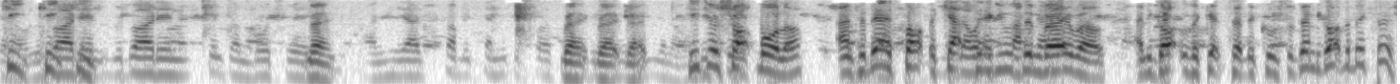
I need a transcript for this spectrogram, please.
You Key, know, key, regarding, key. Regarding Clinton both ways. Right. And he had probably 10 wickets first. Right, right, right. You know, He's your shot bowler, and today I thought the captain used him very well, and he got the wickets at the crucial time. He got the big fish.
